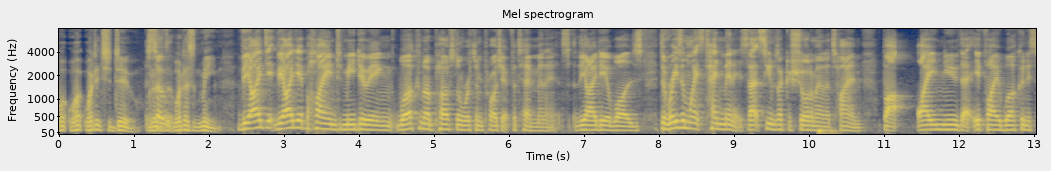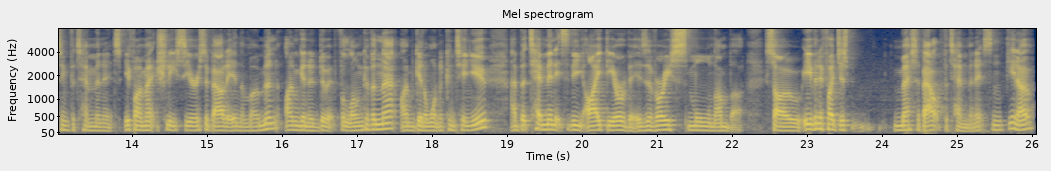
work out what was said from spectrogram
what what, what did you do? What, So- does, it- what does it mean? the idea the idea behind me doing work on a personal written project for 10 minutes the idea was the reason why it's 10 minutes that seems like a short amount of time but i knew that if i work on this thing for 10 minutes if i'm actually serious about it in the moment i'm going to do it for longer than that i'm going to want to continue and but 10 minutes the idea of it is a very small number so even if i just mess about for 10 minutes and you know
